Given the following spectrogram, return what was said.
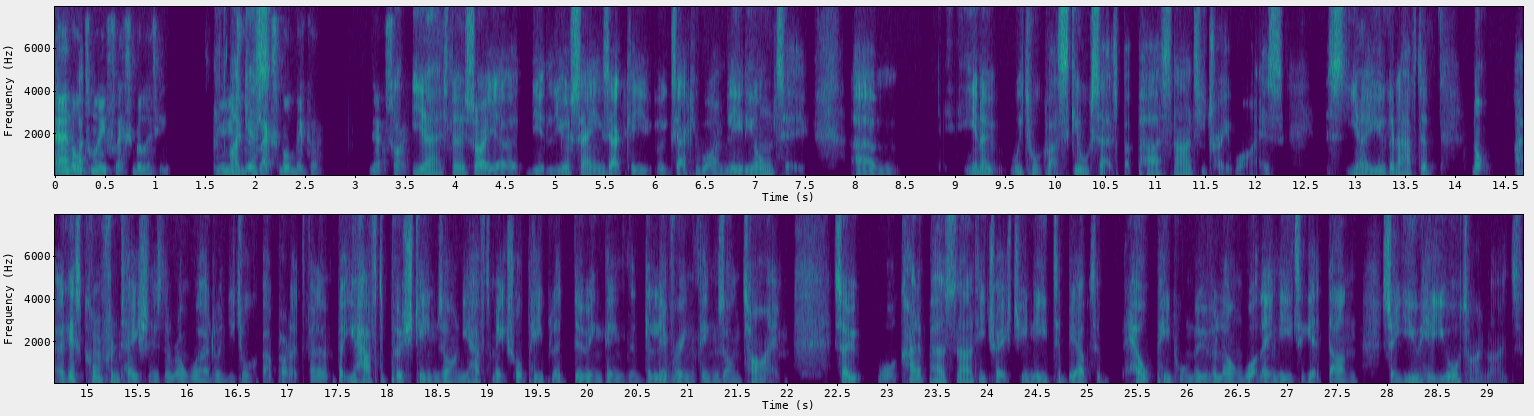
And ultimately flexibility. You need I to guess, be flexible because yeah sorry yes no sorry uh, you're saying exactly exactly what i'm leading on to um you know we talk about skill sets but personality trait wise you yeah. know you're going to have to not i guess confrontation is the wrong word when you talk about product development but you have to push teams on you have to make sure people are doing things and delivering things on time. So what kind of personality traits do you need to be able to help people move along what they need to get done so you hit your timelines?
